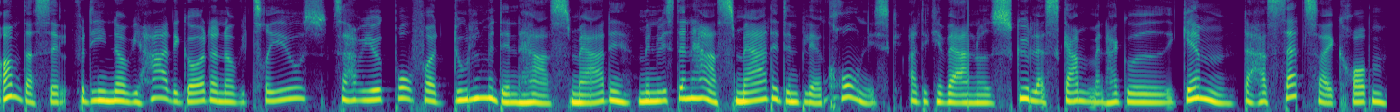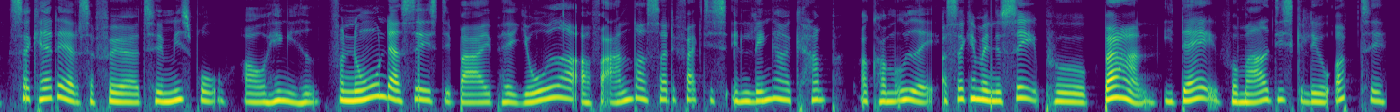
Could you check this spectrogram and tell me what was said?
om dig selv. Fordi når vi har det godt, og når vi trives, så har vi jo ikke brug for at dulme den her smerte. Men hvis den her smerte, den bliver kronisk, og det kan være noget skyld og skam, man har gået igennem, der har sat sig i kroppen, så kan det altså føre til misbrug og afhængighed. For nogen der ses det bare i perioder, og for andre så er det faktisk en længere kamp at komme ud af. Og så kan man jo se på børn i dag, hvor meget de skal leve op til.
